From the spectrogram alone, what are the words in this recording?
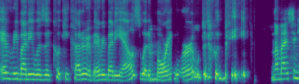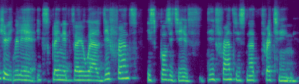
everybody was a cookie cutter of everybody else? What a mm-hmm. boring world it would be. No, but I think you really explain it very well. Different is positive. Different is not threatening.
